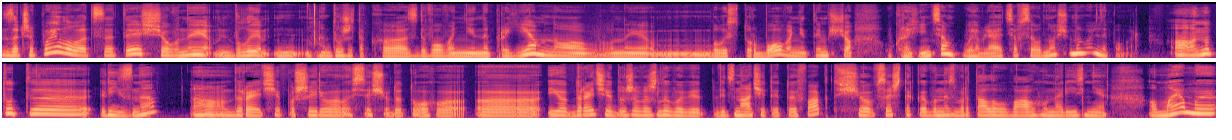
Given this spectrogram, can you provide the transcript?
зачепило, це те, що вони були дуже так здивовані неприємно. Вони були стурбовані тим, що українцям виявляється все одно, що Навальний помер. А, Ну тут е, різне до речі, поширювалася щодо того. Е, і, от, до речі, дуже важливо відзначити той факт, що все ж таки вони звертали увагу на різні меми,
